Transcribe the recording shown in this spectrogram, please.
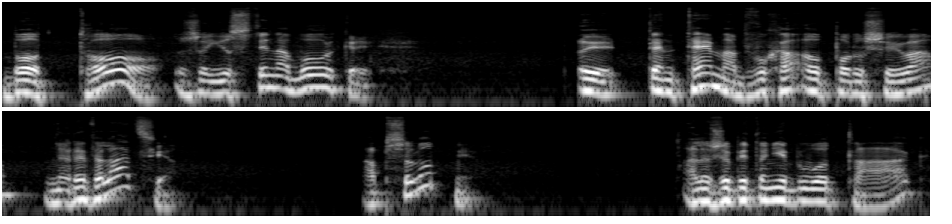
Bo to, że Justyna Walker y, ten temat WHO poruszyła, rewelacja. Absolutnie. Ale żeby to nie było tak,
